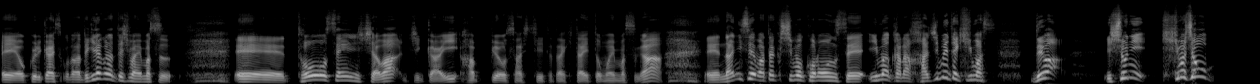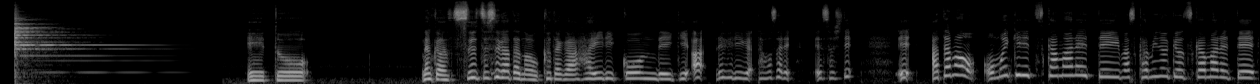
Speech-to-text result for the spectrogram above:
えー送り返すことができなくなってしまいます、えー当選者は次回発表させていただきたいと思いますが、えー何せ私もこの音声今から初めて聞きます。では一緒に聞きましょう。えーとなんかスーツ姿の方が入り込んでいきあレフェリーが倒されえそしてえ頭を思いっきり掴まれています。髪の毛を掴まれて、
